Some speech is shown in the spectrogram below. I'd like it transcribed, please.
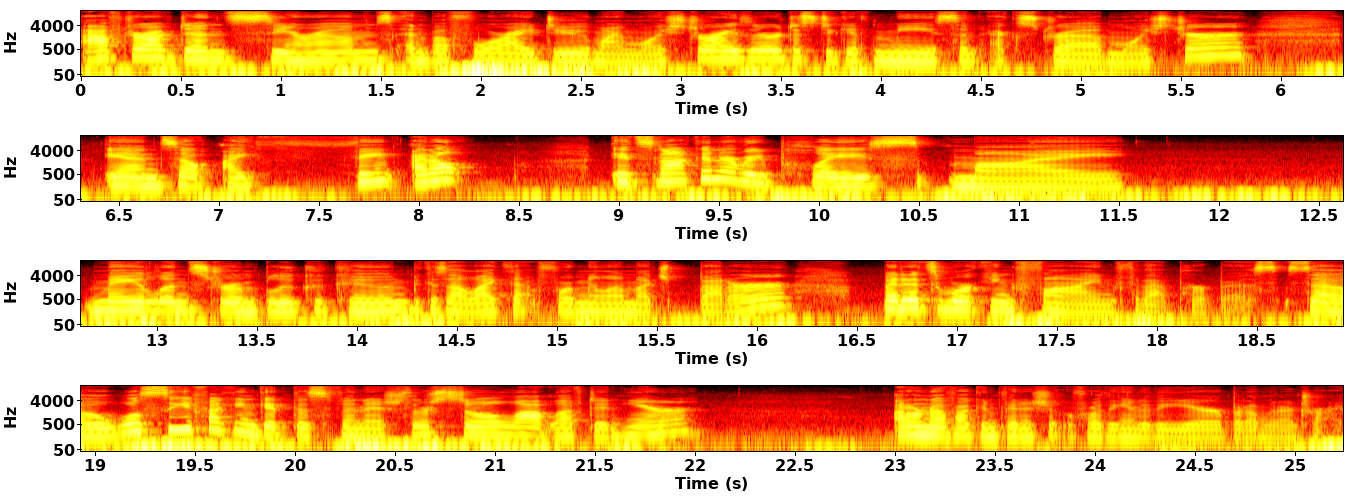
after I've done serums and before I do my moisturizer just to give me some extra moisture. And so I think, I don't, it's not going to replace my May Lindstrom Blue Cocoon because I like that formula much better, but it's working fine for that purpose. So we'll see if I can get this finished. There's still a lot left in here. I don't know if I can finish it before the end of the year, but I'm going to try.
